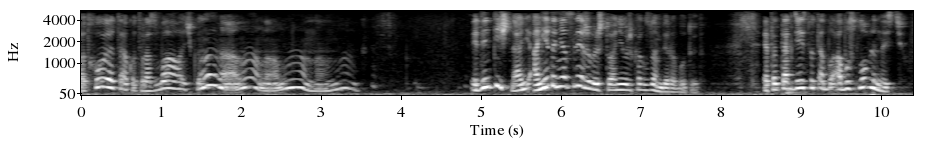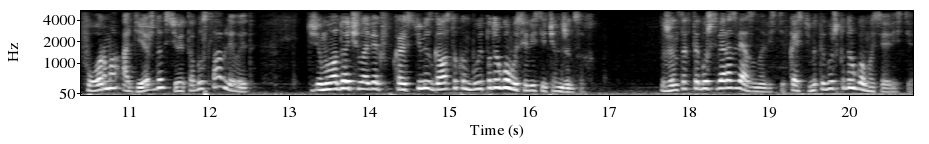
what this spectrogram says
Подходят так вот в развалочку. -на. Идентично. Они, они это не отслеживают, что они уже как зомби работают. Это так действует об, обусловленность. Форма, одежда, все это обуславливает. Молодой человек в костюме с галстуком будет по-другому себя вести, чем в джинсах. В джинсах ты будешь себя развязанно вести, в костюме ты будешь по-другому себя вести.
